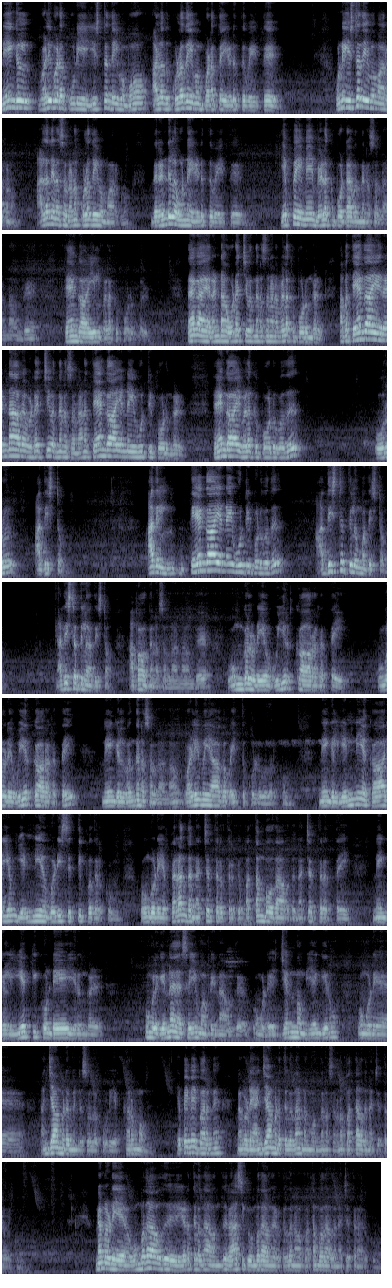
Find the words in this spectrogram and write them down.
நீங்கள் வழிபடக்கூடிய இஷ்ட தெய்வமோ அல்லது குலதெய்வம் படத்தை எடுத்து வைத்து ஒன்று இஷ்ட தெய்வமாக இருக்கணும். அல்லது என்ன சொல்லணும் குலதெய்வமாக இருக்கணும். இந்த ரெண்டில் ஒன்று எடுத்து வைத்து எப்பயுமே விளக்கு போட்டால் வந்து என்ன சொல்கிறான்னா வந்து தேங்காயில் விளக்கு போடுங்கள். தேங்காயை ரெண்டாக உடைச்சி வந்து சொன்னான விளக்கு போடுங்கள். அப்போ தேங்காயை ரெண்டாக உடைச்சி வந்து சொன்னான தேங்காய் எண்ணெய் ஊற்றி போடுங்கள். தேங்காய் விளக்கு போடுவது ஒரு அதிர்ஷ்டம். அதில் தேங்காய் எண்ணெய் ஊற்றி போடுவது அதிர்ஷ்டத்திலும் அதிர்ஷ்டம். அதிர்ஷ்டத்திலும் அதிர்ஷ்டம். அப்போ வந்து என்ன சொல்கிறான்னா வந்து உங்களுடைய உயிர்காரகத்தை உங்களுடைய உயிர்காரகத்தை நீங்கள் வந்து என்ன சொல்லணும்னா வலிமையாக வைத்து கொள்ளுவதற்கும் நீங்கள் எண்ணிய காரியம் எண்ணியபடி சித்திப்பதற்கும் உங்களுடைய பிறந்த நட்சத்திரத்திற்கு பத்தொம்போதாவது நட்சத்திரத்தை நீங்கள் இயக்கி கொண்டே இருங்கள். உங்களுக்கு என்ன செய்யும் அப்படின்னா வந்து உங்களுடைய ஜென்மம் இயங்கிரும். உங்களுடைய அஞ்சாம் இடம் என்று சொல்லக்கூடிய கர்மம். எப்பயுமே பாருங்கள் நம்மளுடைய அஞ்சாம் இடத்துல தான் நம்ம வந்து என்ன சொல்லணும் பத்தாவது நட்சத்திரம் இருக்கும். நம்மளுடைய ஒன்பதாவது இடத்துல தான் வந்து ராசிக்கு ஒன்பதாவது இடத்துல தான் நம்ம பத்தொன்பதாவது நட்சத்திரம் இருக்கும்.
